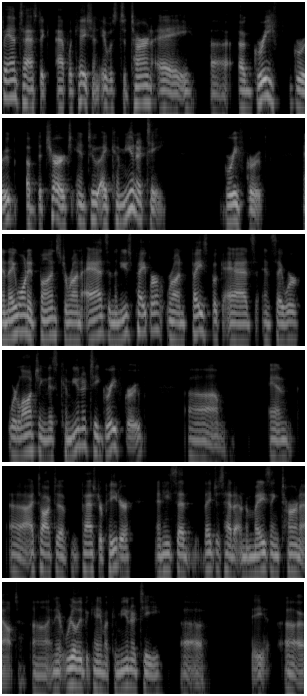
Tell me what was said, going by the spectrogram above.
fantastic application. It was to turn a uh, a grief group of the church into a community grief group. And they wanted funds to run ads in the newspaper, run Facebook ads and say, we're, we're launching this community grief group. Um, and uh, I talked to Pastor Peter and he said they just had an amazing turnout uh, and it really became a community uh, a, uh,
